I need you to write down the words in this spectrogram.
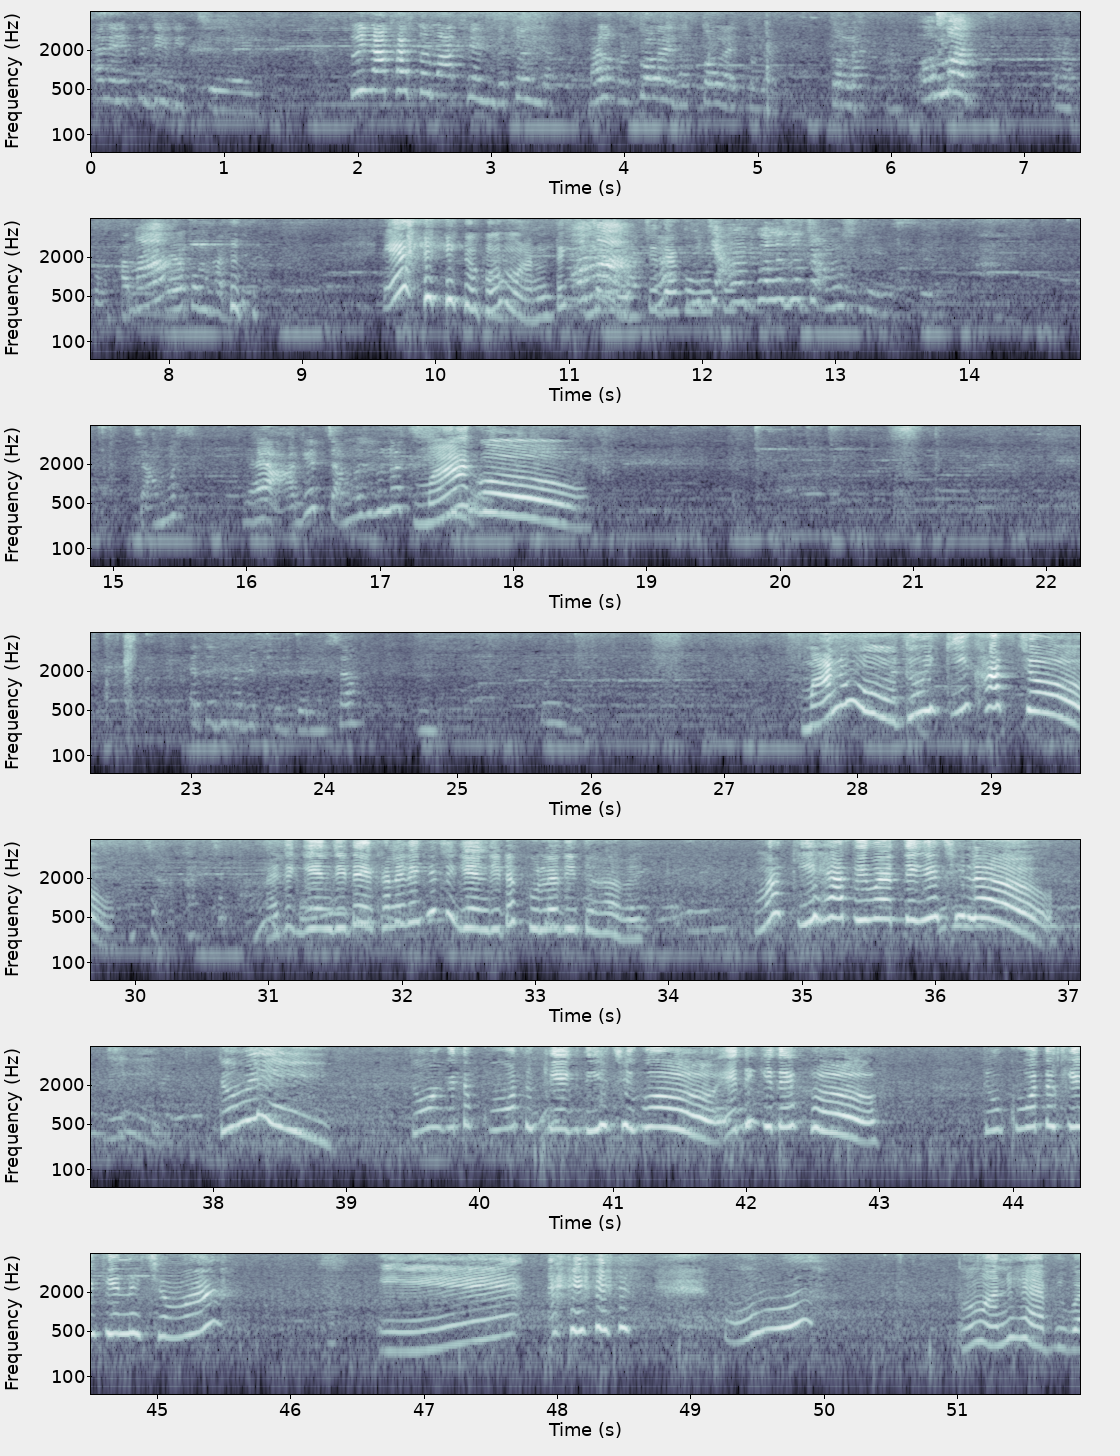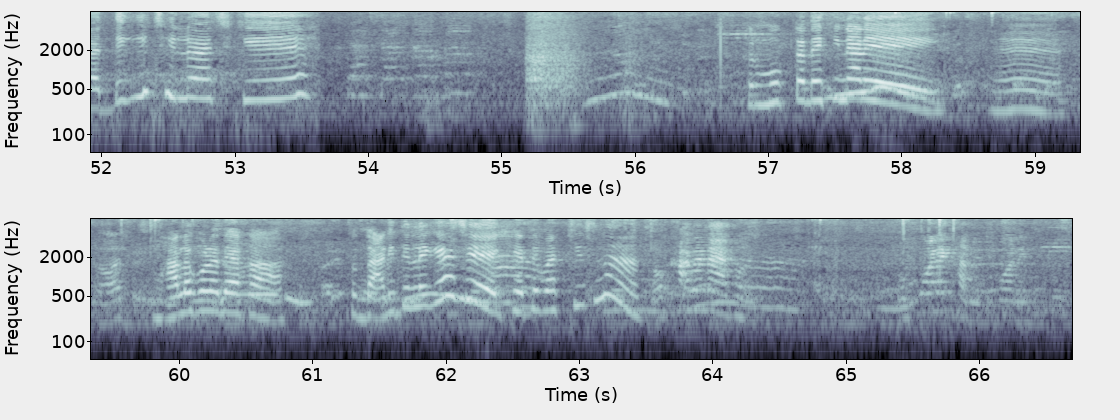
আনে একটু দিয়ে দিচ্ছি তুই না খাস তোর মা খেয়ে নিবে চল যা। ভালো করে তলায় ধর তলায় তলায় তলায়। এরকম হাত এরকম হাত দে। এ, ও কি করছে দেখো চামচ হ্যাঁ আগের চামচগুলো। মা গো। এতে দুটো বিস্কুট মানু, তুমি কি খাচ্ছ? আচ্ছা গেঞ্জিটা এখানে রেখেছি, গেঞ্জিটা খুলে দিতে হবে। মা, কি হ্যাপি বার্থডে গেছিল তুমি? তোমাকে তো কত কেক দিয়েছি গো। এদিকে দেখো। তুমি কত কেক এনেছো, মা? এ ও মানে হ্যাপি বার্থডে কি ছিল আজকে? মুখটা দেখি না রে। হ্যাঁ ভালো করে দেখা। তো দাড়িতে লেগে আছে? খেতে পাচ্ছিস না?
